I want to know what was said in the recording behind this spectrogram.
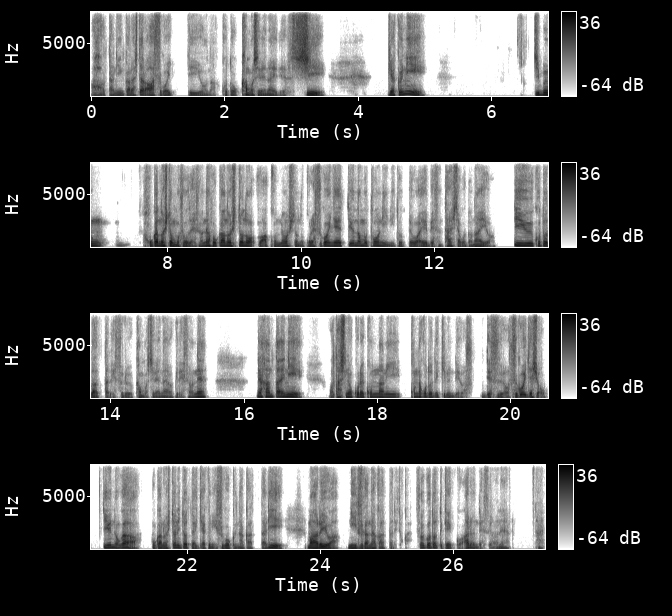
あ他人からしたら、あすごいっていうようなことかもしれないですし、逆に自分他の人もそうですよね。他の人の、わ、この人のこれすごいねっていうのも当人にとっては、え、別に大したことないよっていうことだったりするかもしれないわけですよね。で、反対に、私のこれこんなに、こんなことできるんだよ、ですよ、すごいでしょっていうのが、他の人にとっては逆にすごくなかったり、まあ、あるいはニーズがなかったりとか、そういうことって結構あるんですよね。はい、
